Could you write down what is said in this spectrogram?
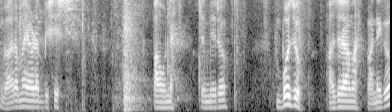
घरमा एउटा विशेष पाहुना चाहिँ मेरो बोजू हजुरआमा भनेको।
